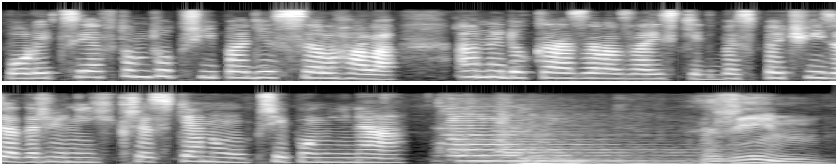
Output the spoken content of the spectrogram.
Policie v tomto případě selhala a nedokázala zajistit bezpečí zadržených křesťanů, připomíná. Řím.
